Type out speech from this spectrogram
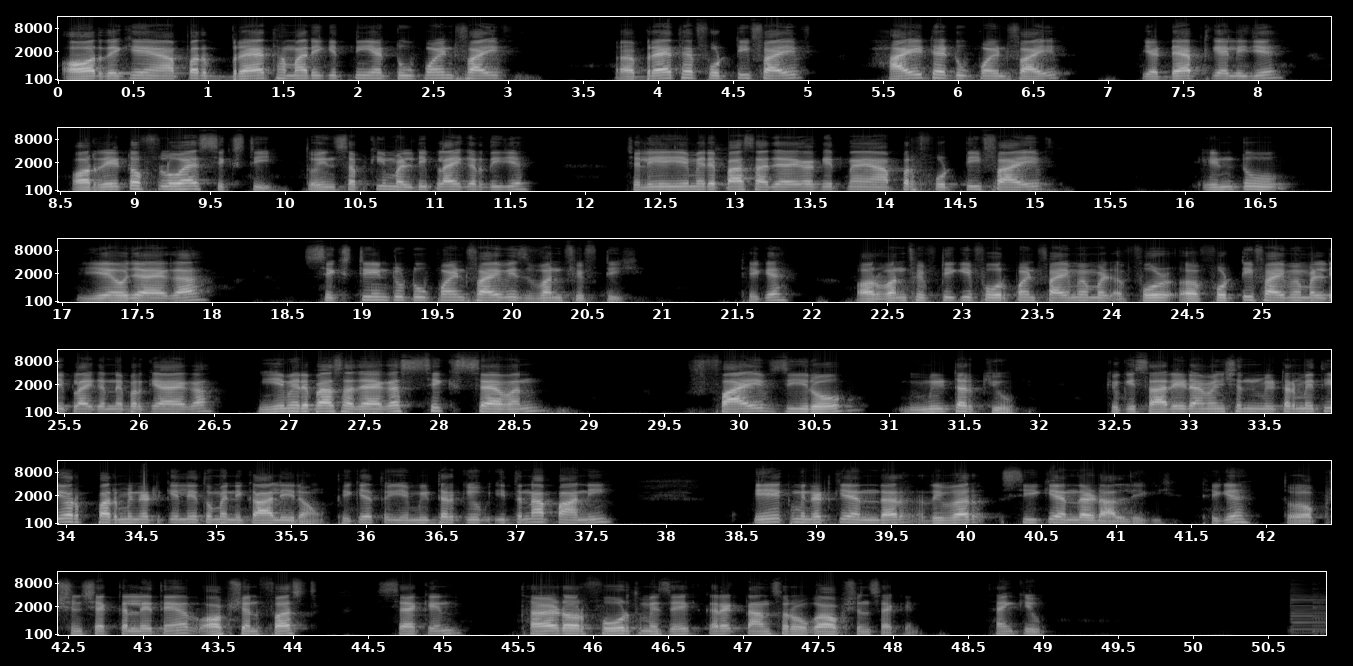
और देखिए यहाँ पर ब्रेथ हमारी कितनी है? 2.5 ब्रेथ है 45 हाइट है 2.5 या डेप्थ कह लीजिए, और रेट ऑफ़ फ्लो है 60 तो इन सब की मल्टीप्लाई कर दीजिए। चलिए ये मेरे पास आ जाएगा कितना यहाँ पर 45 फाइव इंटू ये हो जाएगा 60 into two point five is one ठीक है? और 150 की 4.5 में फोर फोर्टी फाइव में मल्टीप्लाई करने पर क्या आएगा? ये मेरे पास आ जाएगा six seven five zero metre cube, क्योंकि सारी डायमेंशन मीटर में थी और पर मिनट के लिए तो मैं निकाल ही रहा हूँ, ठीक है? तो ये मीटर क्यूब इतना पानी एक मिनट के अंदर रिवर सी के अंदर डाल देगी, ठीक है? तो ऑप्शन चेक कर लेते हैं, ऑप्शन फ़र्स्ट, सेकंड, थर्ड और फोर्थ में से करेक्ट आंसर होगा option second. Thank you.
